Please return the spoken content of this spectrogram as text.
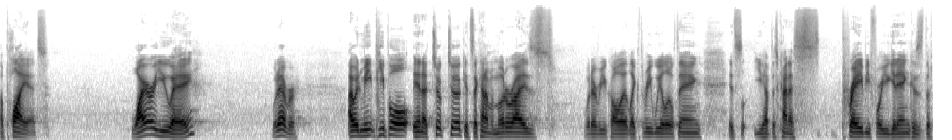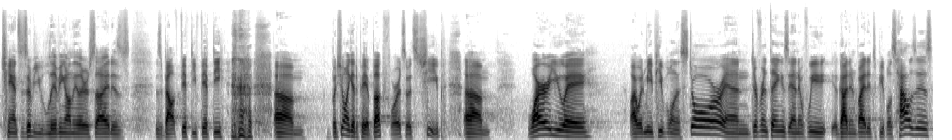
apply it. Why are you a whatever? I would meet people in a tuk tuk. It's a kind of a motorized, whatever you call it, like three wheeler thing. It's you have to kind of pray before you get in because the chances of you living on the other side is is about 50 50. um, but you only get to pay a buck for it, so it's cheap. Um, why are you a I would meet people in the store and different things, and if we got invited to people's houses,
